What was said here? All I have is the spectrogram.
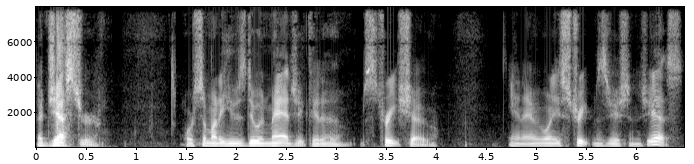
a a gesture or somebody who's doing magic at a street show. You know, one of these street musicians. Yes,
